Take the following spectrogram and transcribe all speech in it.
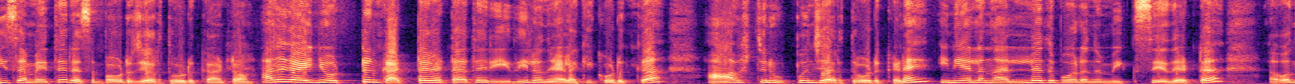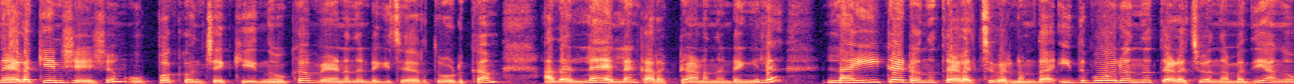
ഈ സമയത്ത് രസം പൗഡർ ചേർത്ത് കൊടുക്കുക കേട്ടോ. അത് കഴിഞ്ഞ് ഒട്ടും കട്ട കെട്ടാത്ത രീതിയിൽ ഒന്ന് ഇളക്കി കൊടുക്കുക. ആവശ്യത്തിന് ഉപ്പും ചേർത്ത് കൊടുക്കണേ. ഇനിയെല്ലാം നല്ലതുപോലെ ഒന്ന് മിക്സ് ചെയ്തിട്ട് ഒന്ന് ഇളക്കിയതിന് ശേഷം ഉപ്പൊക്കെ ഒന്ന് ചെക്ക് ചെയ്ത് നോക്കുക. വേണമെന്നുണ്ടെങ്കിൽ ചേർത്ത് കൊടുക്കാം. അതല്ല എല്ലാം കറക്റ്റ് ആണെന്നുണ്ടെങ്കിൽ ലൈറ്റായിട്ട് ഒന്ന് തിളച്ച് വരണം. ഇതുപോലെ ഒന്ന് തിളച്ച് വന്നാൽ മതി. അങ്ങ്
